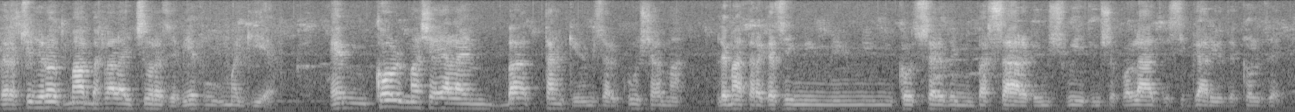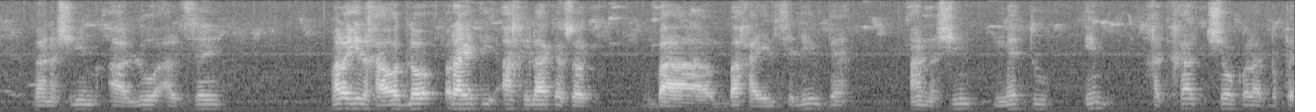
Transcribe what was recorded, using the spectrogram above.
ורצו לראות מה בכלל היצור הזה, מאיפה הוא מגיע. הם, כל מה שהיה להם בטנקים, הם זרקו שם למטה רגזים עם, עם, עם כל סרט, עם בשר ועם שביעית, עם שוקולד וסיגריות וכל זה. ואנשים עלו על זה. מה להגיד לך, עוד לא ראיתי אכילה כזאת בחיים שלי, ואנשים מתו עם חתיכת שוקולד בפה.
